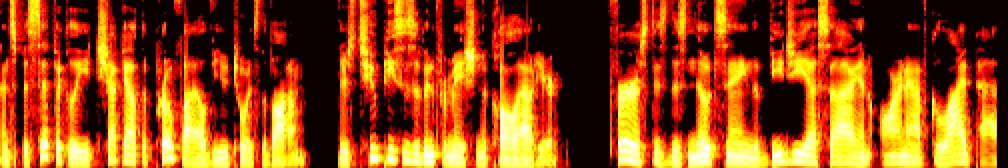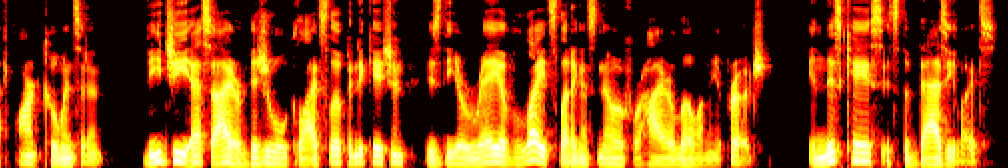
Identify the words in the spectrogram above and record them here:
and specifically check out the profile view towards the bottom. There's two pieces of information to call out here. First is this note saying the VGSI and RNAV glide path aren't coincident. VGSI, or Visual Glide Slope Indication, is the array of lights letting us know if we're high or low on the approach. In this case, it's the VASI lights.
